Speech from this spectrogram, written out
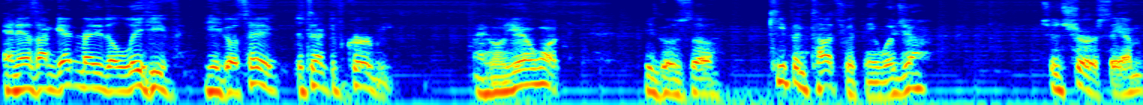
and as I'm getting ready to leave, he goes, Hey, Detective Kirby. I go, Yeah, what? He goes, uh, Keep in touch with me, would you? I said, Sure, Sam.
